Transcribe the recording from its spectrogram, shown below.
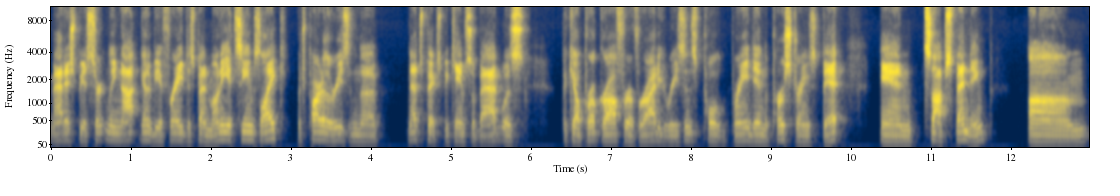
Mat Ishbia is certainly not going to be afraid to spend money, it seems like, which part of the reason the Nets picks became so bad was Mikhail Prokhorov, for a variety of reasons, pulled, reined in the purse strings bit and stopped spending. Um,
